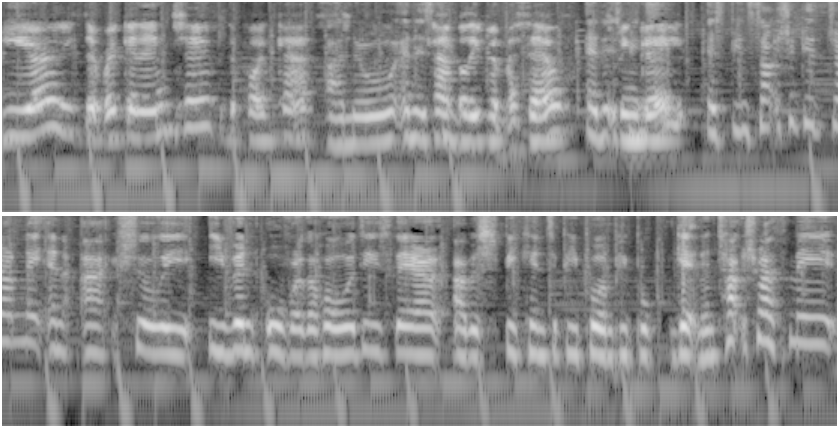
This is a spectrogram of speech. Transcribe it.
year that we're getting into the podcast. I know, and it's can't been, believe it myself. And it's, it's been, been, great. It's been such a good journey, and actually, even over the holidays, there, I was speaking to people and people getting in touch with me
